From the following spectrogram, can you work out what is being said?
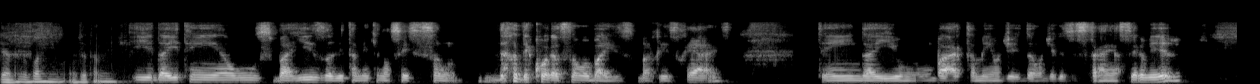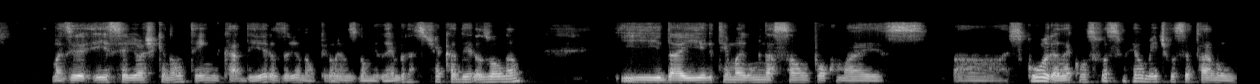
Dentro do barril, exatamente. E daí tem alguns barris ali também que não sei se são da decoração ou barris, barris reais. Tem daí um bar também onde, de onde eles extraem a cerveja. Mas esse aí eu acho que não tem cadeiras ali, não. Pelo menos não me lembro se tinha cadeiras ou não e daí ele tem uma iluminação um pouco mais uh, escura, né? Como se fosse realmente você tá num,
